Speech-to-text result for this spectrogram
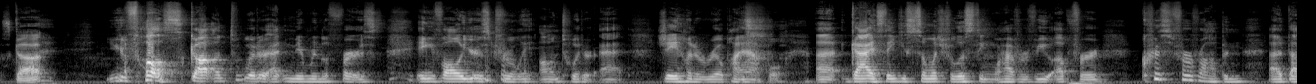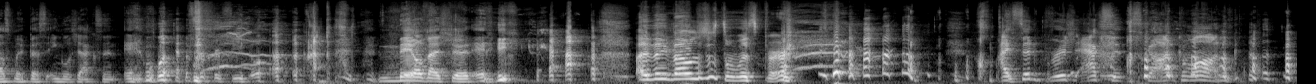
Scott. You can follow Scott on Twitter at Nimrin the First. And you can follow yours truly on Twitter at J Hunter Reel Pineapple. Uh, guys, thank you so much for listening. We'll have a review up for Christopher Robin. Uh, that was my best English accent, and we'll have a review. Nailed that shit. And he, I think that was just a whisper. I said British accent, Scott. Come on.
